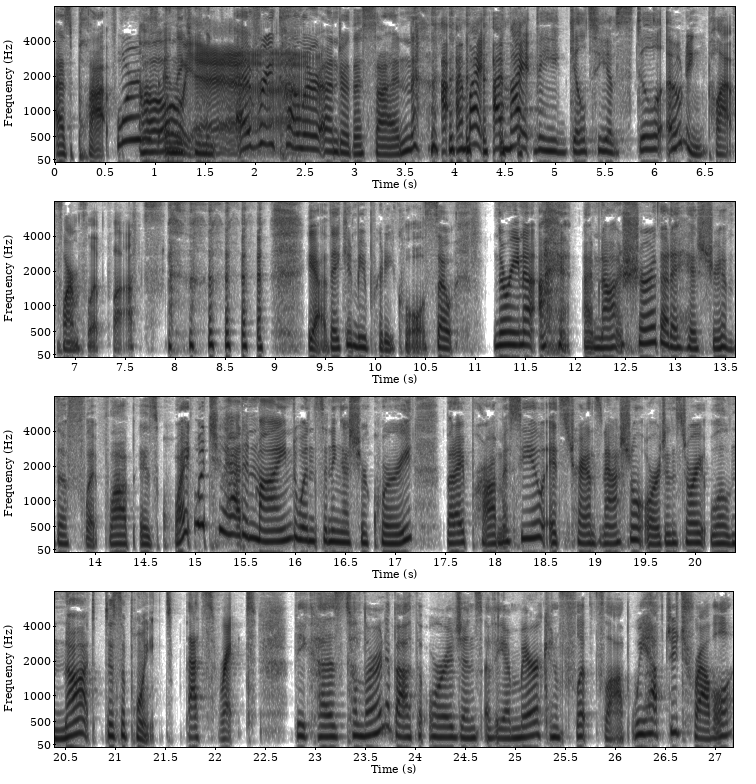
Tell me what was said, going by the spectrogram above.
as platforms oh, and they yeah. came in every color under the sun. I, I, might I might be guilty of still owning platform flip-flops. yeah, they can be pretty cool. So, Narina, I, I'm not sure that a history of the flip-flop is quite what you had in mind when sending us your query, but I promise you its transnational origin story will not disappoint. That's right. Because to learn about the origins of the American flip-flop, we have to travel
